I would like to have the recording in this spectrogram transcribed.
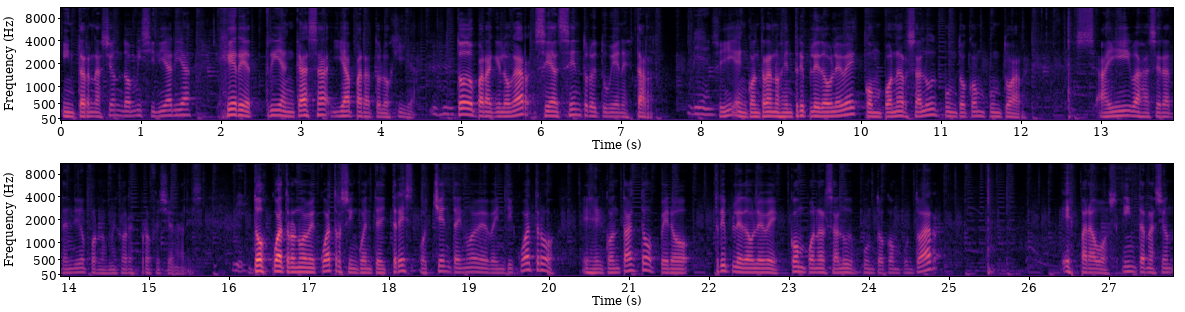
Internación domiciliaria, geriatría en casa y aparatología. Todo para que el hogar sea el centro de tu bienestar. Bien. ¿sí? Encontrarnos en www.componersalud.com.ar. Ahí vas a ser atendido por los mejores profesionales. Bien. 2494 53 89 24 es el contacto, pero www.componersalud.com.ar es para vos, internación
